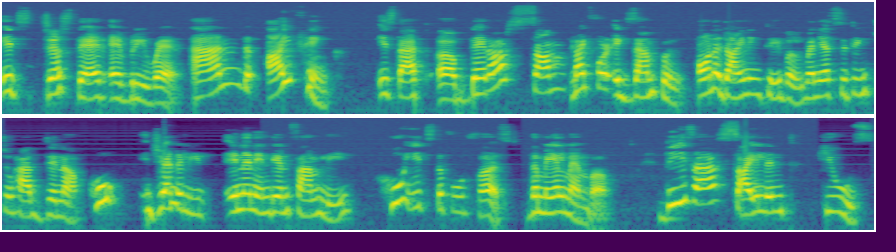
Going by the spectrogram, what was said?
it's just there everywhere. And I think is that uh, there are some, like for example, on a dining table when you're sitting to have dinner, who generally in an Indian family, who eats the food first? The male member. These are silent cues,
